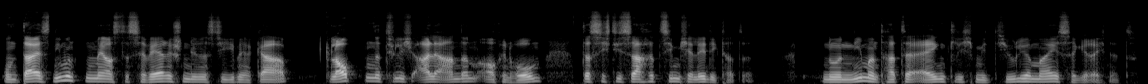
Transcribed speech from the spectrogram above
Und da es niemanden mehr aus der severischen Dynastie mehr gab, glaubten natürlich alle anderen, auch in Rom, dass sich die Sache ziemlich erledigt hatte. Nur niemand hatte eigentlich mit Julia Maesa gerechnet.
